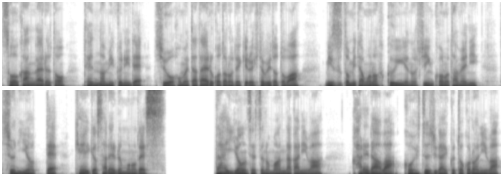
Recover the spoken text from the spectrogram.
そう考えると、天の御国で主を褒めたたえることのできる人々とは、水と御霊の福音への信仰のために、主によって敬挙されるものです。第4節の真ん中には、彼らは子羊が行くところには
